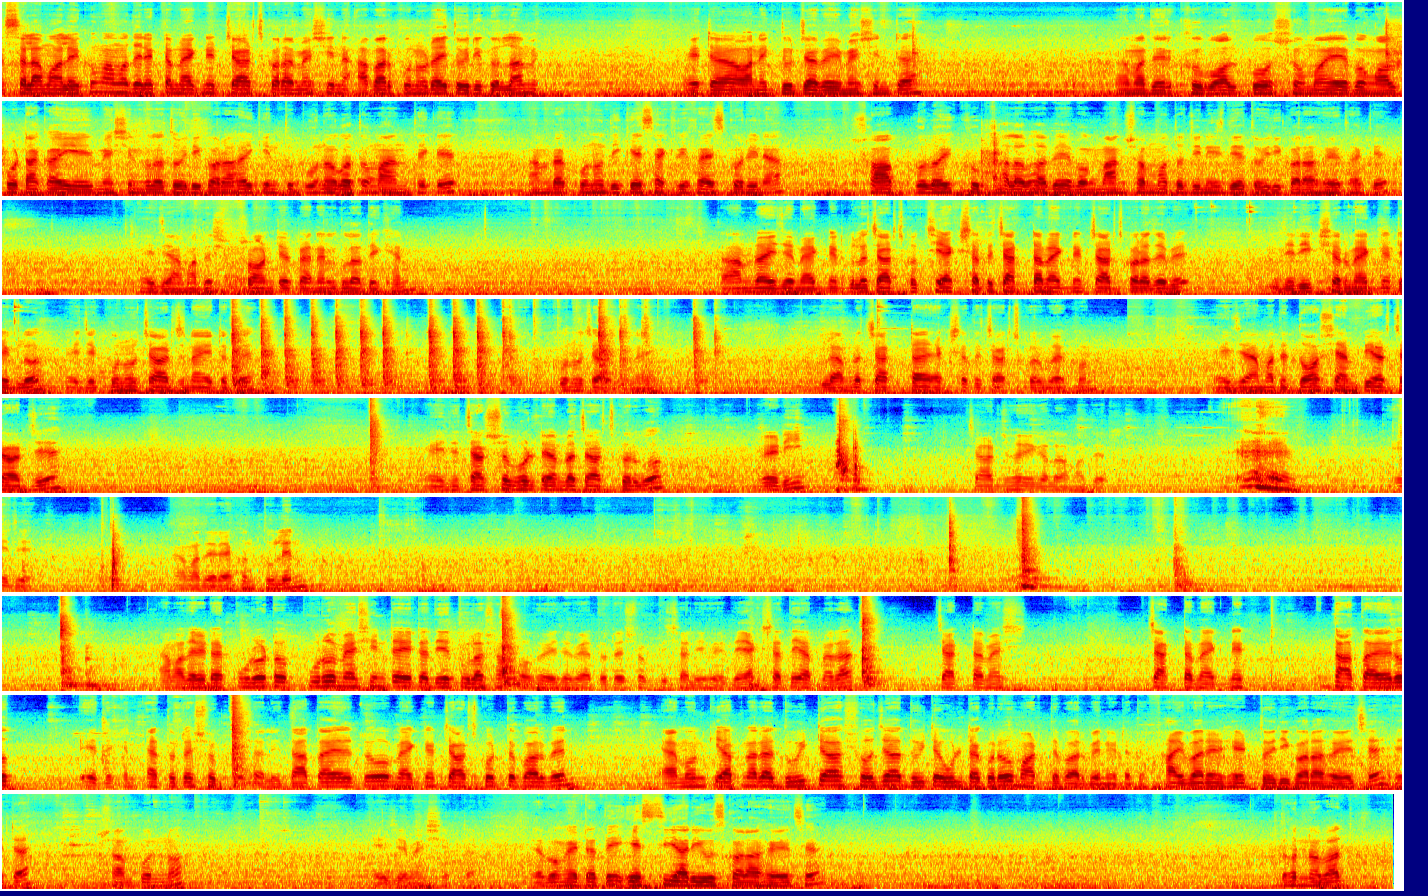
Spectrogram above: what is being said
আসসালামু আলাইকুম। আমাদের একটা ম্যাগনেট চার্জ করা মেশিন আবার পুনরায় তৈরি করলাম। এটা অনেক দূর যাবে এই মেশিনটা। আমাদের খুব অল্প সময়ে এবং অল্প টাকায় এই মেশিনগুলো তৈরি করা হয়, কিন্তু গুণগত মান থেকে আমরা কোনো দিকে স্যাক্রিফাইস করি না। সবগুলোই খুব ভালোভাবে এবং মানসম্মত জিনিস দিয়ে তৈরি করা হয়ে থাকে। এই যে আমাদের ফ্রন্টের প্যানেলগুলো দেখেন। আমরা এই যে ম্যাগনেটগুলো চার্জ করছি, একসাথে চারটা ম্যাগনেট চার্জ করা যাবে। এই যে রিক্সার ম্যাগনেট এগুলো, এই যে কোনো চার্জ নাই এটাতে। কোনো চার্জ নাই। এগুলো আমরা চারটা একসাথে চার্জ করব এখন। এই যে আমাদের দশ অ্যাম্পিয়ার চার্জে এই যে চারশো ভোল্টে আমরা চার্জ করব। রেডি চার্জ হয়ে গেল আমাদের। এই যে আমাদের, এখন তুলেন। আমাদের এটা পুরোটা, পুরো মেশিনটা এটা দিয়ে তোলা সম্ভব হয়ে যাবে, এতটাই শক্তিশালী হয়ে যায়। একসাথে আপনারা চারটা ম্যাশ চারটা ম্যাগনেট দাতায়েরও, এ দেখেন এতটা শক্তিশালী। দাতায়েরও ম্যাগনেট চার্জ করতে পারবেন, এমনকি আপনারা দুইটা সোজা, দুইটা উল্টা করেও মারতে পারবেন এটাতে। ফাইবারের হেড তৈরি করা হয়েছে এটা সম্পূর্ণ। এই যে মেশিনটা। এবং এটাতে এসসিআর ইউজ করা হয়েছে। ধন্যবাদ।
